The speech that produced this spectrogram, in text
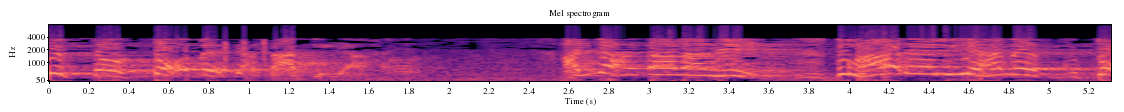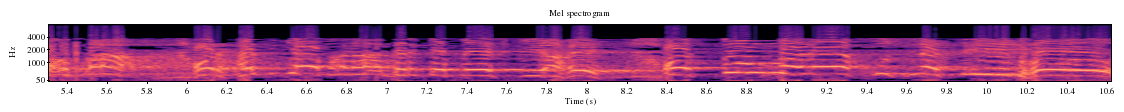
گفٹ اور تحفے عطا کیا ہے۔ اللہ تعالیٰ نے تمہارے لیے ہمیں تحفہ اور ہدیہ بنا کر کے پیش کیا ہے اور تم بڑے خوش نصیب ہو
